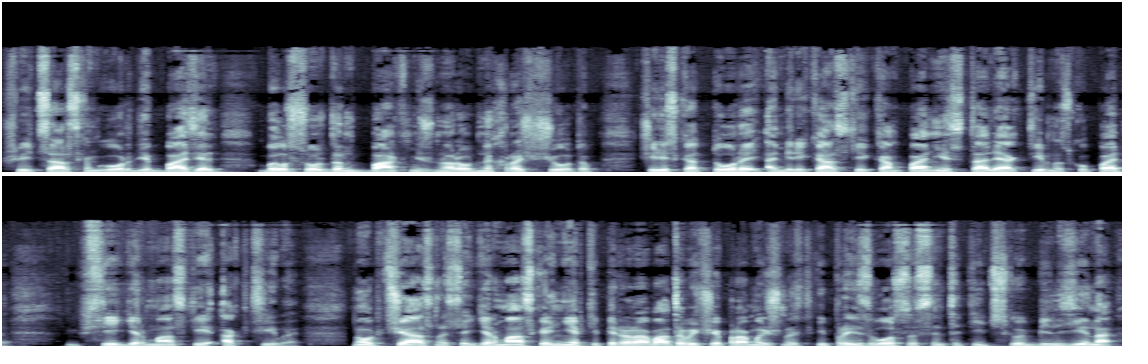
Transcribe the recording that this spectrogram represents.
в швейцарском городе Базель был создан банк международных расчетов, через который американские компании стали активно скупать все германские активы но ну, в частности германская нефтеперерабатывающая промышленность и производство синтетического бензина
